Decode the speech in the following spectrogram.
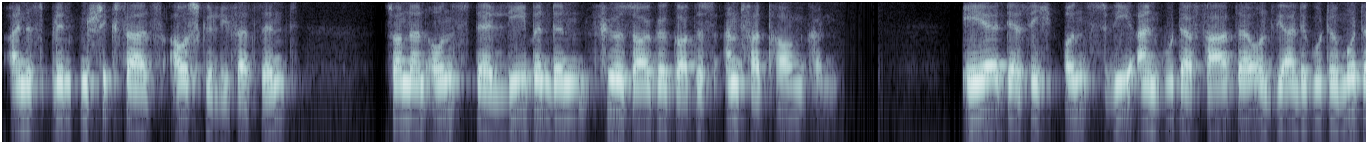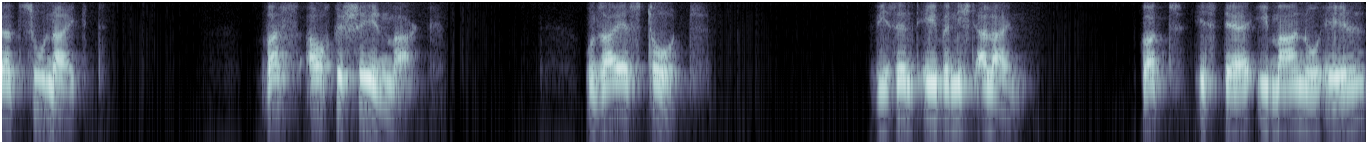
eines blinden Schicksals ausgeliefert sind, sondern uns der liebenden Fürsorge Gottes anvertrauen können. Er, der sich uns wie ein guter Vater und wie eine gute Mutter zuneigt, was auch geschehen mag, und sei es Tod, wir sind eben nicht allein. Gott ist der Immanuel,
